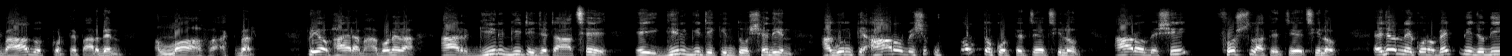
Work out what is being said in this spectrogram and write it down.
ইবাদত করতে পারবেন। আল্লাহ আকবার। প্রিয় ভাইরা মা বোনেরা, আর গিরগিটি যেটা আছে, এই গিরগিটি কিন্তু সেদিন আগুনকে আরও বেশি উত্তপ্ত করতে চেয়েছিল, আরও বেশি ফসলাতে চেয়েছিল। এজন্য কোনো ব্যক্তি যদি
